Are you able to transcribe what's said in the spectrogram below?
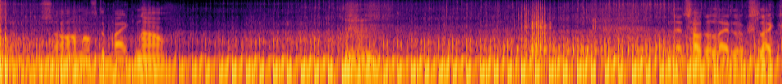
So, so I'm off the bike now. That's how the light looks like.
